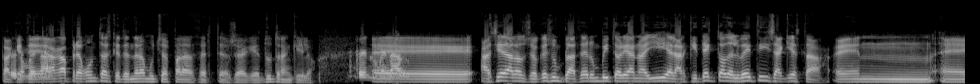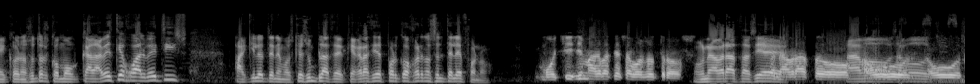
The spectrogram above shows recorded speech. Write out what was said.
para que te haga preguntas que tendrá muchas para hacerte, o sea que tú tranquilo. Fenomenal. Eh, así es, Alonso, que es un placer, un vitoriano allí, el arquitecto del Betis, aquí está, en, eh, con nosotros, como cada vez que juega el Betis, aquí lo tenemos, que es un placer, que gracias por cogernos el teléfono. Muchísimas gracias a vosotros. Un abrazo, así es. Un abrazo. Vamos,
